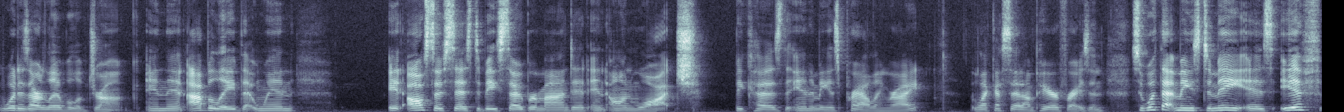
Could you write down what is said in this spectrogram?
what is our level of drunk? And then I believe that when it also says to be sober minded and on watch because the enemy is prowling, right? Like I said, I'm paraphrasing. So, what that means to me is if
